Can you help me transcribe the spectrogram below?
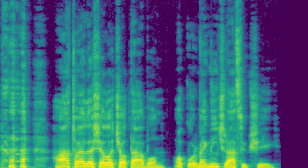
hát, ha elesel a csatában, akkor meg nincs rá szükség.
